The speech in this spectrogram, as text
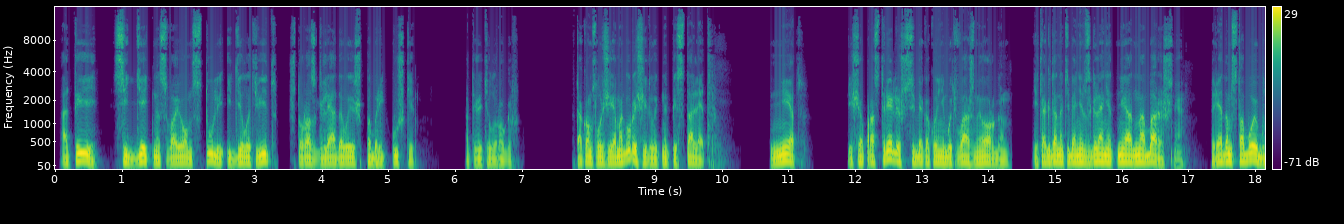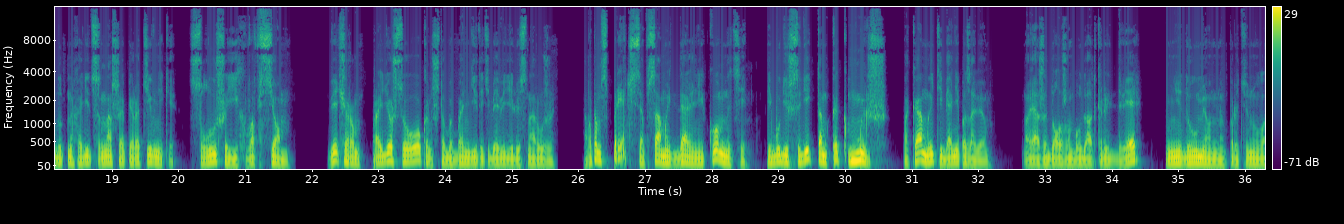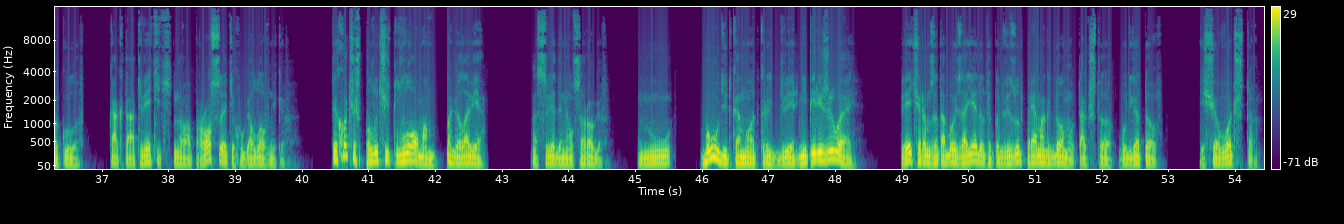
А ты сидеть на своем стуле и делать вид, что разглядываешь побрякушки, — ответил Рогов. В таком случае я могу рассчитывать на пистолет? Нет. Еще прострелишь себе какой-нибудь важный орган, и тогда на тебя не взглянет ни одна барышня. Рядом с тобой будут находиться наши оперативники. Слушай их во всем. Вечером пройдешься у окон, чтобы бандиты тебя видели снаружи. А потом спрячься в самой дальней комнате и будешь сидеть там как мышь, пока мы тебя не позовем. Но я же должен буду открыть дверь, — недоуменно протянул Акулов. Как-то ответить на вопросы этих уголовников. Ты хочешь получить ломом по голове? — осведомился Рогов. Ну, Будет кому открыть дверь, не переживай. Вечером за тобой заедут и подвезут прямо к дому, так что будь готов. Еще вот что.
